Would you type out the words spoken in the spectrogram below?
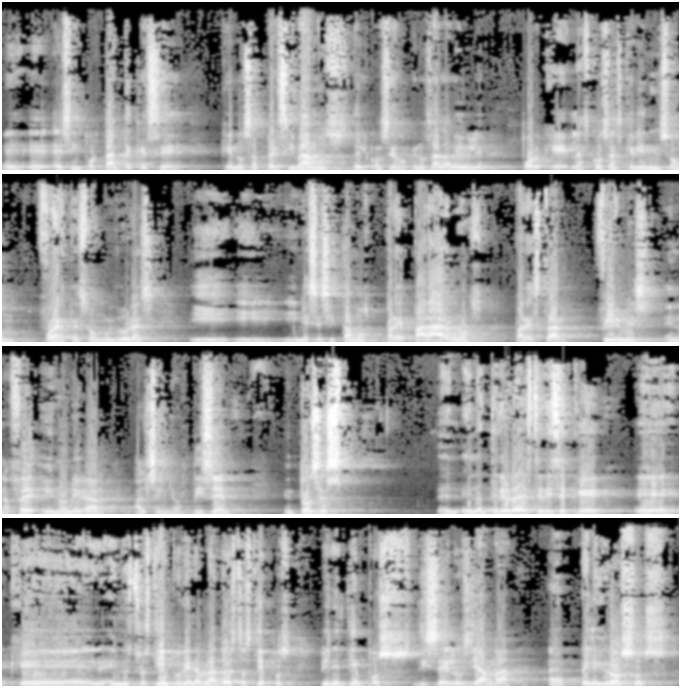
Eh, eh, es importante que, se, que nos apercibamos del consejo que nos da la Biblia, porque las cosas que vienen son fuertes, son muy duras y, y, necesitamos prepararnos para estar firmes en la fe y no negar al Señor. Dice, entonces, el, el anterior a este dice que eh, que en nuestros tiempos, viene hablando de estos tiempos, vienen tiempos, dice, los llama eh, peligrosos,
